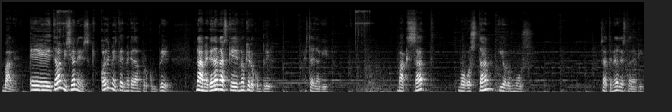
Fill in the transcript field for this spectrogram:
Vale. Eh, tema misiones. ¿Cuáles me quedan por cumplir? Nada, me quedan las que no quiero cumplir. Estas de aquí. Maxat, Mogostán y Hormuz. O sea, tener esto de aquí.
